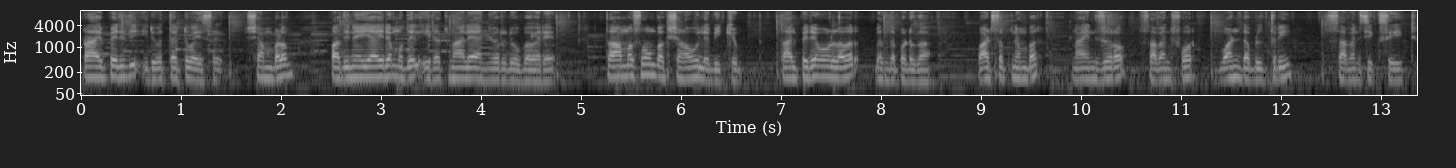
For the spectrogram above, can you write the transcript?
പ്രായപരിധി ഇരുപത്തെട്ട് വയസ്സ് ശമ്പളം പതിനയ്യായിരം മുതൽ ഇരുപത്തിനാല് അഞ്ഞൂറ് രൂപ വരെ. താമസവും ഭക്ഷണവും ലഭിക്കും. താല്പര്യമുള്ളവർ ബന്ധപ്പെടുക. WhatsApp number nine zero seven four one double three seven six eight.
